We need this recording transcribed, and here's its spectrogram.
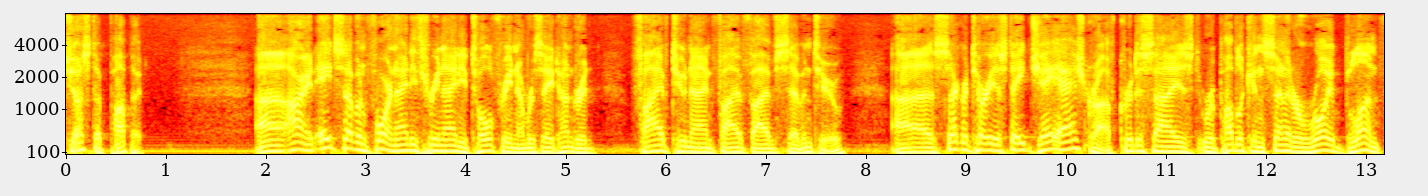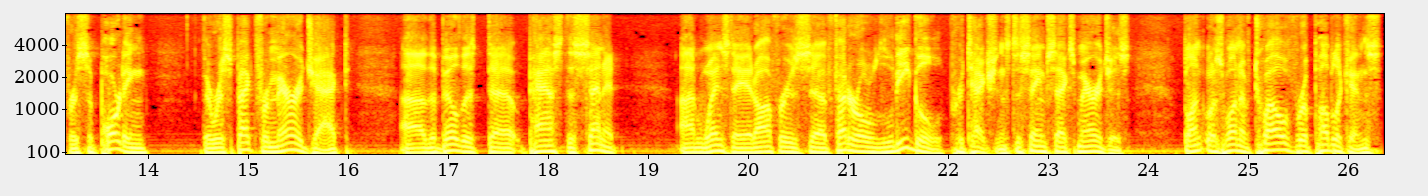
Just a puppet. Uh, all right, 874 9390, toll free numbers 800 529 5572. Uh, Secretary of State Jay Ashcroft criticized Republican Senator Roy Blunt for supporting the Respect for Marriage Act, uh, the bill that uh, passed the Senate on Wednesday. It offers uh, federal legal protections to same sex marriages. Blunt was one of 12 Republicans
